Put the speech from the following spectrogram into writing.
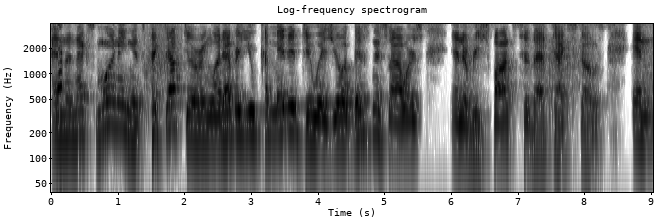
And yep. the next morning it's picked up during whatever you committed to as your business hours and a response to that text goes. And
